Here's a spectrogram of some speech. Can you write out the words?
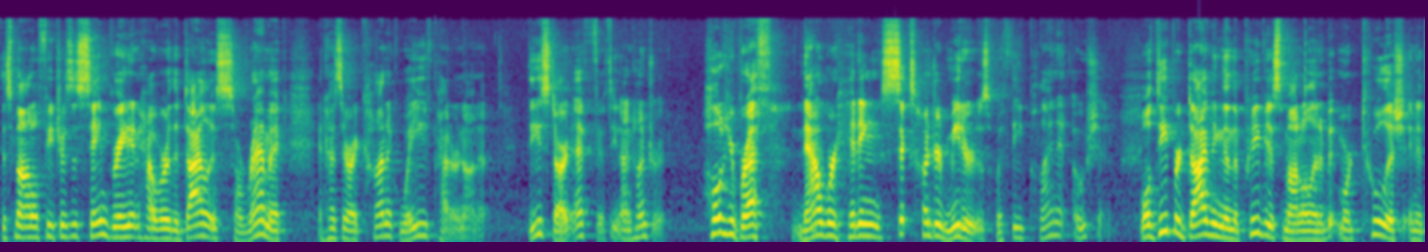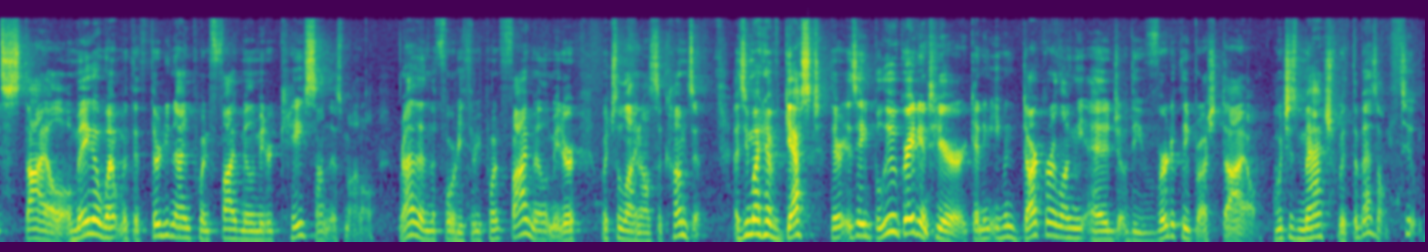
This model features the same gradient, however the dial is ceramic and has their iconic wave pattern on it. These start at 5900. Hold your breath, now we're hitting 600 meters with the Planet Ocean. While deeper diving than the previous model and a bit more toolish in its style, Omega went with the 39.5mm case on this model, rather than the 43.5mm, which the line also comes in. As you might have guessed, there is a blue gradient here, getting even darker along the edge of the vertically brushed dial, which is matched with the bezel, too.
